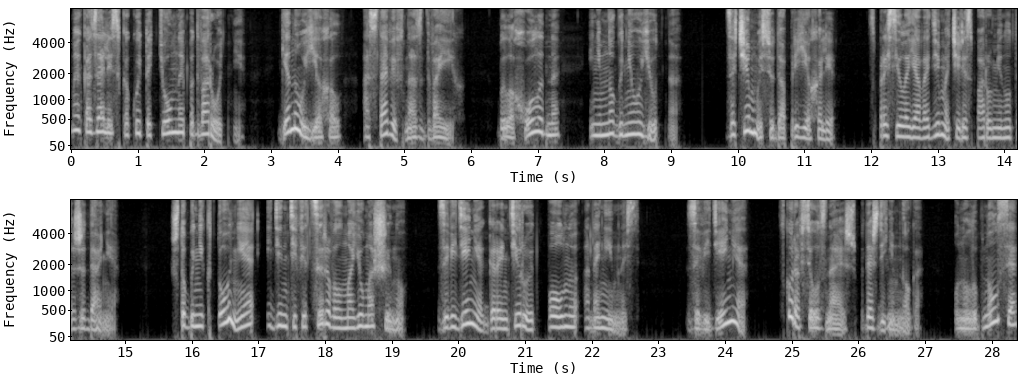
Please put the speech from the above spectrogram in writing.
Мы оказались в какой-то темной подворотне. Гена уехал, оставив нас двоих. Было холодно и немного неуютно. «Зачем мы сюда приехали?» — спросила я Вадима через пару минут ожидания. «Чтобы никто не идентифицировал мою машину», Заведение гарантирует полную анонимность. Заведение? Скоро все узнаешь. Подожди немного. Он улыбнулся,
